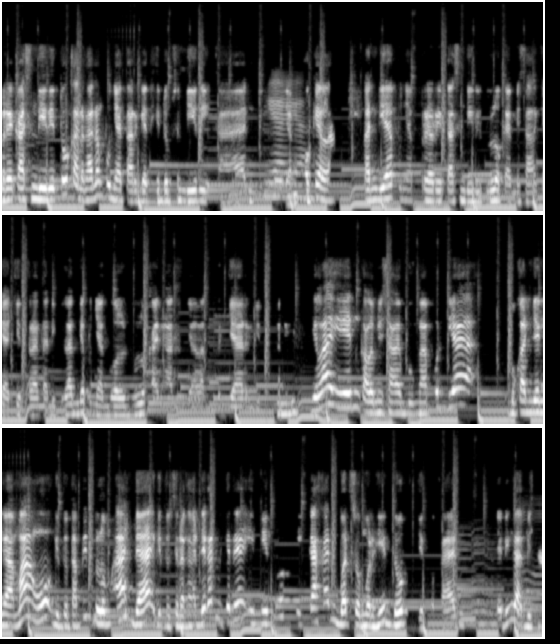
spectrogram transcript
mereka sendiri tuh kadang-kadang punya target hidup sendiri kan gitu. Iya, yang iya. oke lah kan dia punya prioritas sendiri dulu kayak misalnya kayak Citra tadi bilang dia punya goal dulu kan yang harus jalan kejar gitu dan di sisi lain kalau misalnya bunga pun dia bukan dia nggak mau gitu tapi belum ada gitu sedangkan dia kan mikirnya ini tuh nikah kan buat seumur hidup gitu kan jadi nggak bisa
